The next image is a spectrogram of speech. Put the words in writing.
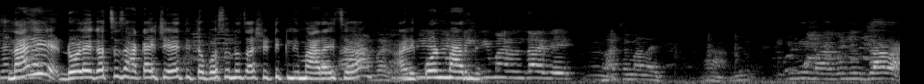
ते- नाही डोळे गच्च झाकायचे तिथं बसूनच अशी टिकली मारायचं आणि कोण मारली? मारून जावे असं म्हणायचं. हा. टिकली मारून जावा.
